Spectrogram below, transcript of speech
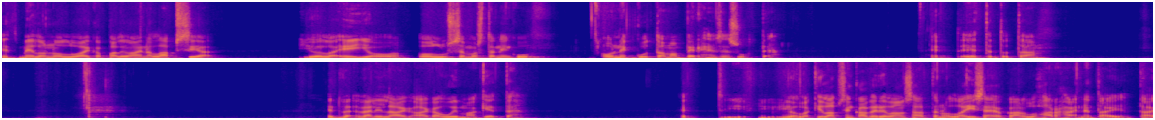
että meillä on ollut aika paljon aina lapsia, joilla ei ole ollut semmoista niin kuin onnekkuutta oman perheensä suhteen. Et, että tota, et välillä aika, aika huimaakin, että jollakin lapsen kaverilla on saattanut olla isä, joka on ollut harhainen tai, tai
